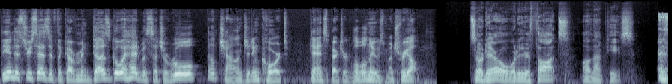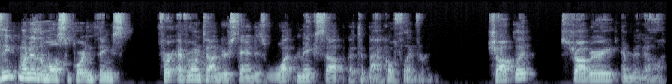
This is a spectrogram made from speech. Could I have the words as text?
The industry says if the government does go ahead with such a rule, they'll challenge it in court. Dan Spector, Global News, Montreal. So, Darryl, what are your thoughts on that piece? I think one of the most important things for everyone to understand is what makes up a tobacco flavor chocolate, strawberry, and vanilla.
